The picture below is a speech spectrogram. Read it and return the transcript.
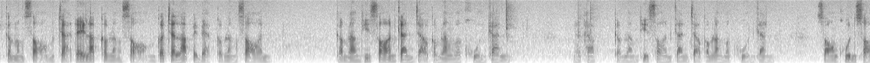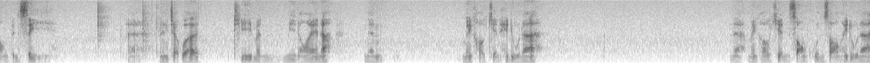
x กำลังสองจะได้รับกำลังสองก็จะรับไปแบบกำลังซ้อน กำลังที่ซ้อนกันจะเอากำลังมาคูณกันนะครับกำลังที่ซ้อนกันจะเอากำลังมาคูณกัน2คูณ2เป็น4นะเนื่องจากว่าที่มันมีน้อยนะงั้นไม่ขอเขียนให้ดูนะนะไม่ขอเขียน2คูณ2ให้ดูนะ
